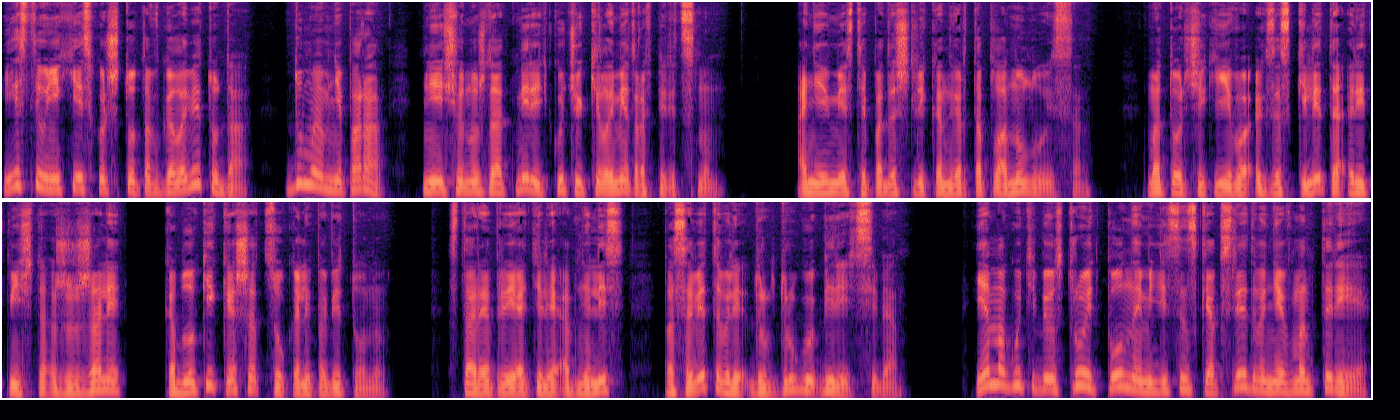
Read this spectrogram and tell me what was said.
Если у них есть хоть что-то в голове, то да. Думаю, мне пора. Мне еще нужно отмерить кучу километров перед сном. Они вместе подошли к конвертоплану Луиса. Моторчики его экзоскелета ритмично жужжали, Каблуки Кэша цокали по бетону. Старые приятели обнялись, посоветовали друг другу беречь себя. «Я могу тебе устроить полное медицинское обследование в Монтерее»,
